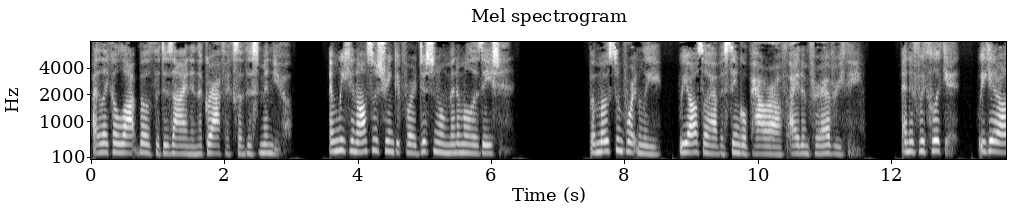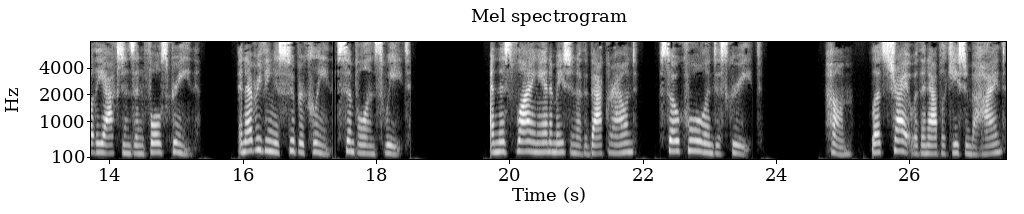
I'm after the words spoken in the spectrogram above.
I like a lot both the design and the graphics of this menu. And we can also shrink it for additional minimalization. But most importantly, we also have a single power off item for everything. And if we click it, we get all the actions in full screen. And everything is super clean, simple and sweet. And this flying animation of the background, so cool and discreet. Hum, Let's try it with an application behind?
